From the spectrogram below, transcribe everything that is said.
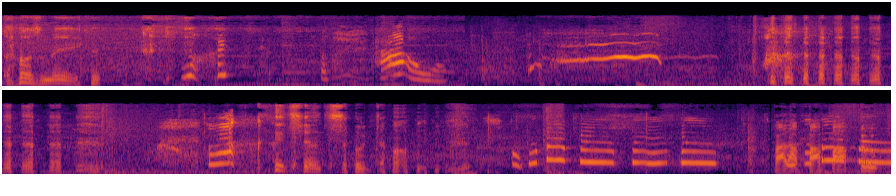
That was me. What? How? it sounds so dumb. Boop, boop, boop, boop.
